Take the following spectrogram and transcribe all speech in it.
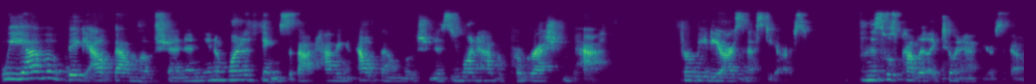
we have a big outbound motion, and you know, one of the things about having an outbound motion is you want to have a progression path for BDRs and SDRs. And this was probably like two and a half years ago.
